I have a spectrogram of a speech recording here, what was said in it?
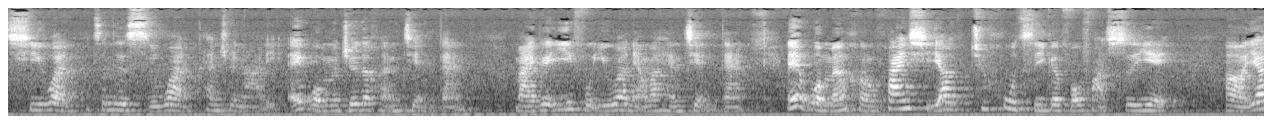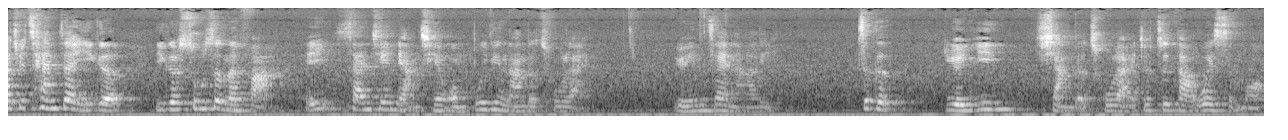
七万甚至十万，看去哪里？哎，我们觉得很简单，买个衣服一万两万很简单。哎，我们很欢喜要去护持一个佛法事业，啊，要去参赞一个一个殊胜的法，哎，三千两千，我们不一定拿得出来，原因在哪里？这个原因想得出来，就知道为什么，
